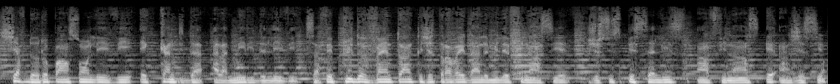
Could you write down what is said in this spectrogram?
chef de Repensons Lévis et candidat à la mairie de Lévis. Ça fait plus de 20 ans que je travaille dans le milieu financier. Je suis spécialiste en finance et en gestion.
